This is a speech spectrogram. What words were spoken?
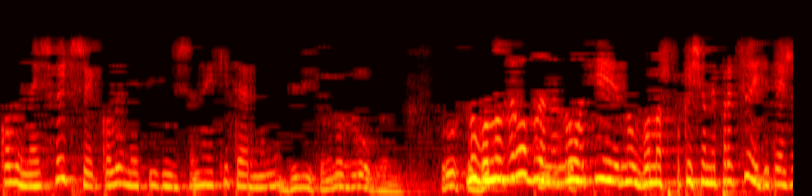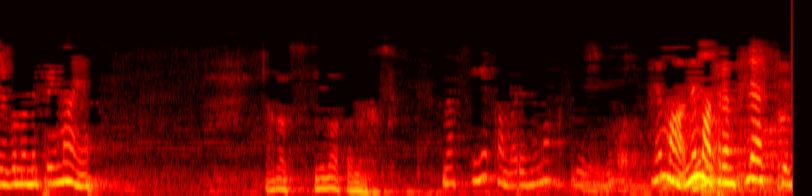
Коли найшвидше, коли найпізніше. На які терміни? Дивіться, воно зроблено. Просто Ну воно зроблене, ну ці ну воно ж поки що не працює, дітей же воно не приймає. У нас нема камер. У нас є камери, нема? Нема, нема трансляції.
